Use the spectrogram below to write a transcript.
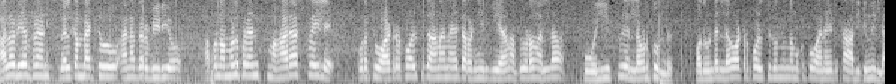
Hello dear friends welcome back to another video അപ്പോൾ നമ്മൾ ഫ്രണ്ട്സ് മഹാരാഷ്ട്രയിലെ കുറച്ച് വാട്ടർഫോൾസ് കാണാനായിട്ട് ഇറങ്ങിയിരിക്കുകയാണ്. അപ്പോൾ ഇവിടെ നല്ല പോലീസ് എല്ലായിടത്തും ഉണ്ട്. അപ്പോൾ അതുകൊണ്ട് എല്ലാ വാട്ടർഫോൾസിലൊന്നും നമുക്ക് പോകാനായിട്ട് സാധിക്കുന്നില്ല.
